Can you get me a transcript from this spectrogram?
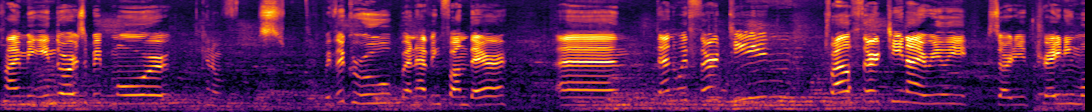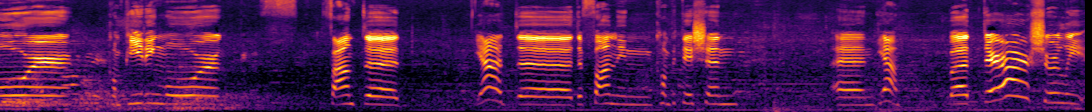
climbing indoors a bit more, kind of with a group and having fun there. And then with 13, 12, 13, I really started training more, competing more, found the yeah the the fun in competition, and yeah. But there are surely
